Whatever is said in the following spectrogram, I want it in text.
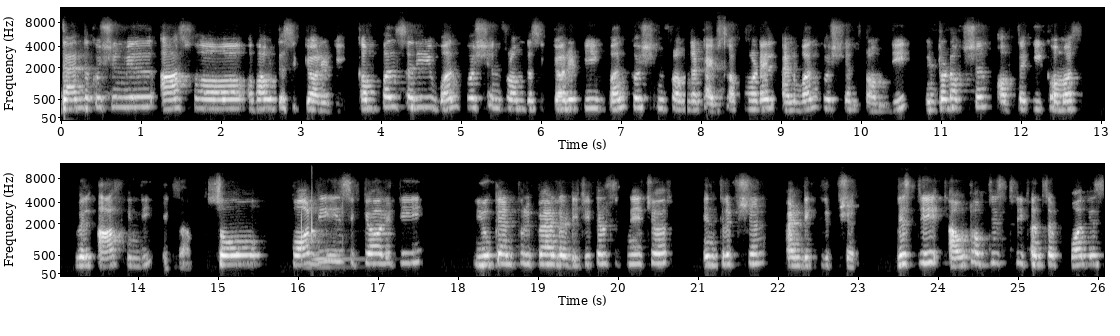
Then the question will ask for about the security. Compulsory one question from the security one question from the types of model and one question from the introduction of the e-commerce will ask in the exam. So for the security you can prepare the digital signature encryption and decryption this three out of these three concepts one is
